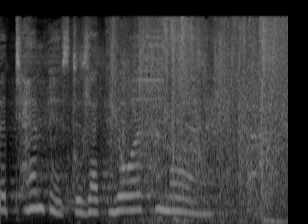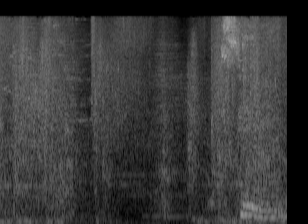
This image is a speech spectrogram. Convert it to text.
The Tempest is at your command. Sin.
